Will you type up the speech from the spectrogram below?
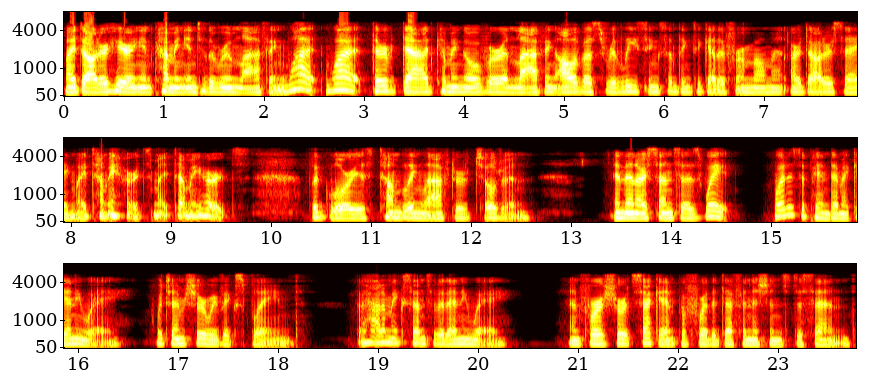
My daughter hearing and coming into the room laughing. What? What? Their dad coming over and laughing, all of us releasing something together for a moment. Our daughter saying, My tummy hurts, my tummy hurts. The glorious tumbling laughter of children. And then our son says, Wait, what is a pandemic anyway? Which I'm sure we've explained but how to make sense of it anyway. And for a short second before the definitions descend,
